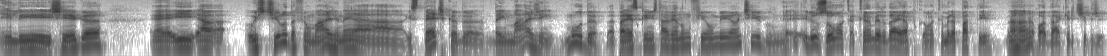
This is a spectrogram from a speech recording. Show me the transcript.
ele chega é, e a, o estilo da filmagem, né, a estética da, da imagem muda. Parece que a gente está vendo um filme antigo. É, ele usou a câmera da época, uma câmera patê, uhum. para rodar aquele tipo de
